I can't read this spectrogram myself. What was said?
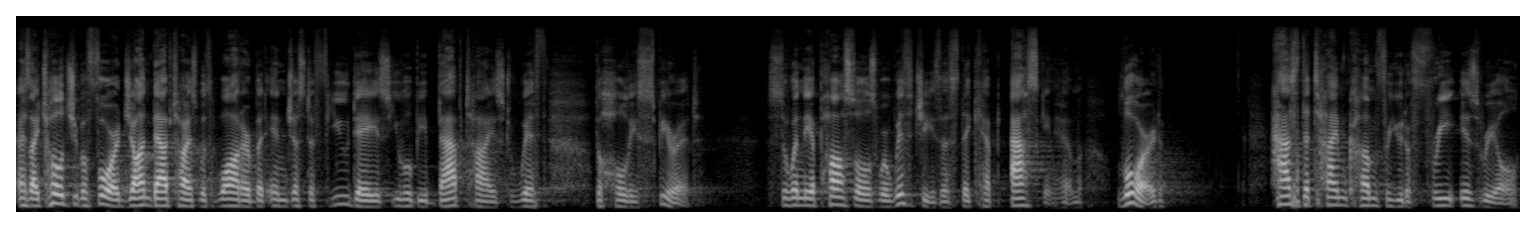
as I told you before, John baptized with water, but in just a few days you will be baptized with the Holy Spirit. So when the apostles were with Jesus, they kept asking him, Lord, has the time come for you to free Israel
